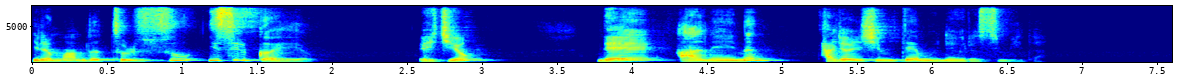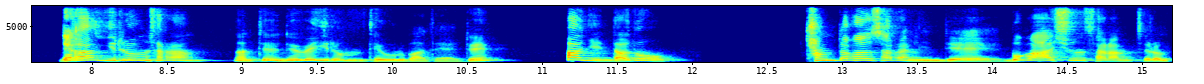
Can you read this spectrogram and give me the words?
이런 마음도 들 수 있을 거예요. 왜지요? 내 안에 있는 자존심 때문에 그렇습니다. 내가 이런 사람한테 왜 이런 대우를 받아야 돼? 아니, 나도 당당한 사람인데 뭐가 아쉬운 사람처럼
